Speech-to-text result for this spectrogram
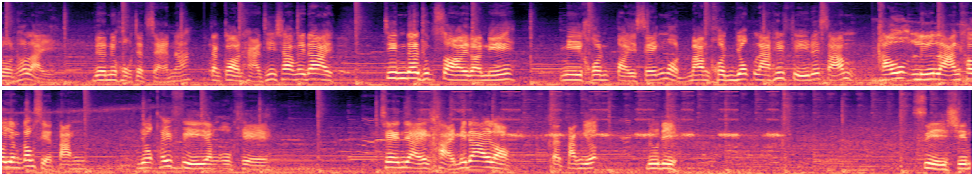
โดนเท่าไหร่ เดือนหนึ่งหกเจ็ดแสนนะ แต่ก่อนหาที่เช่าไม่ได้ จิ้มได้ทุกซอยตอนนี้ มีคนปล่อยเซ้งหมด บางคนยกร้านให้ฟรีด้วยซ้ำเขาลื้อร้านเขายังต้องเสียตังค์ยกให้ฟรียังโอเค เชนใหญ่ขายไม่ได้หรอก แต่ตังเยอะดูดิ 4 ชิ้น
